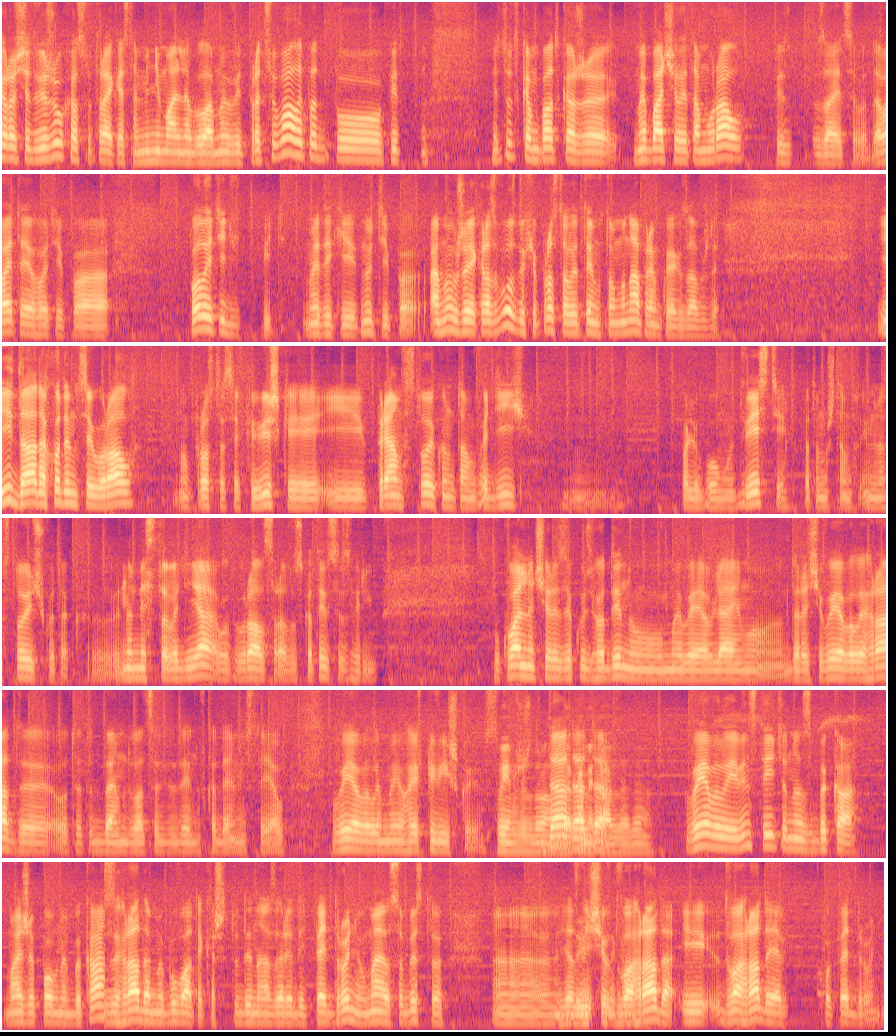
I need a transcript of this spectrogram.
коротше, двіжуха з утра якась там мінімальна була. Ми відпрацювали по, по під. І тут комбат каже: ми бачили там Урал під Зайцево, давайте його, типа, полетіть впіть. Ми такі, ну, типа, а ми вже якраз в воздухі, просто летимо в тому напрямку, як завжди. І да, знаходимо цей Урал, ну просто це впівішки, і прям в стойку, ну там водій. По-любому 200, тому що там іменно в стоечку, так, е, на місце водія, от Урал сразу скотився, згорів. Буквально через якусь годину ми виявляємо, до речі, виявили град, е, от этот БМ-21 в Кадемі стояв. Виявили ми його FPV-шкою. Своїм же ж дроном, Да, да, да, камікадзе, да. Виявили, і він стоїть у нас з БК, майже повний БК. З градами бува таке, що туди треба зарядити 5 дронів. У мене особисто е, я знищив 2 града, і 2 града я по 5 дронів.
